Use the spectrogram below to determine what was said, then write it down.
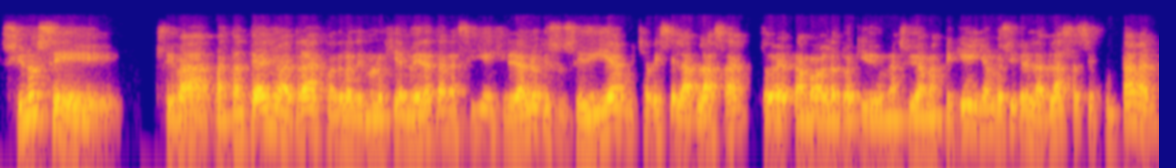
si uno se, va bastante años atrás, cuando la tecnología no era tan así, en general lo que sucedía muchas veces en la plaza, todavía estamos hablando aquí de una ciudad más pequeña, algo así, pero en la plaza se juntaban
